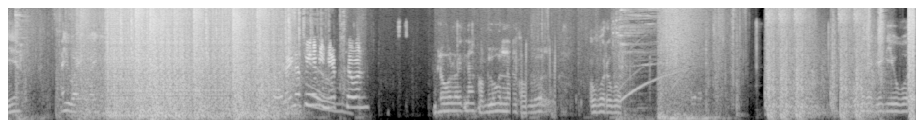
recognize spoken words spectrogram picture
એ આવ્યું આવ્યું લઈ નથી એની મેપ સેવન ગ્લોવલ હોય તો નાખો ગ્લોવલ નાખો ગ્લોવલ નાખો ઊભો ઊભો ઊભો રે જગ્યાએ ઊભો રે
